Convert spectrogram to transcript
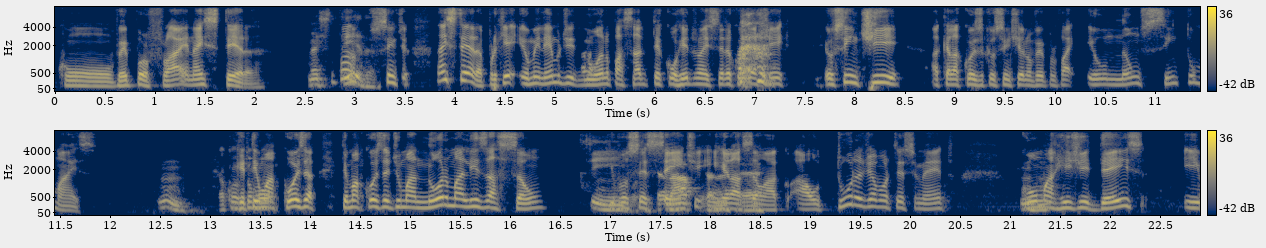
com Vaporfly na esteira. Na esteira? Pô, senti... Na esteira, porque eu me lembro de no ano passado ter corrido na esteira quando eu achei. eu senti aquela coisa que eu sentia no Vaporfly. Eu não sinto mais. Hum, porque tem uma coisa, tem uma coisa de uma normalização Sim, que você, você sente adapta, em né? relação é. à, à, altura de amortecimento, com uhum. uma rigidez e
